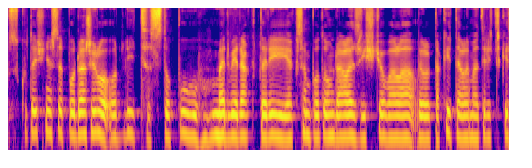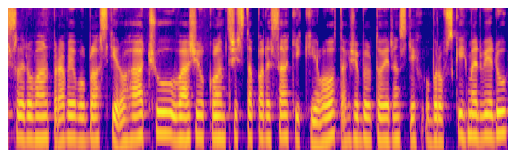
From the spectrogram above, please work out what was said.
Skutečně se podařilo odlít stopu medvěda, který, jak jsem potom dále zjišťovala, byl taky telemetricky sledován právě v oblasti roháčů, vážil kolem 350 kg, takže byl to jeden z těch obrovských medvědů.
